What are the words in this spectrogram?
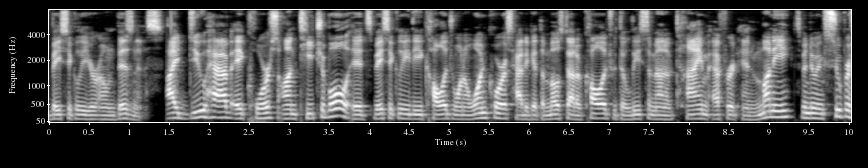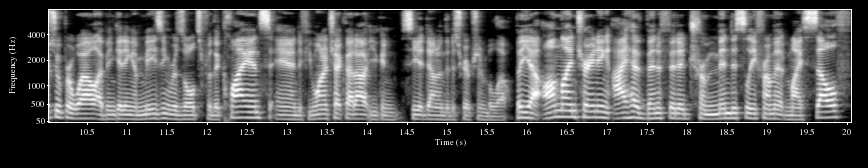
basically your own business. I do have a course on Teachable. It's basically the College 101 course, how to get the most out of college with the least amount of time, effort, and money. It's been doing super, super well. I've been getting amazing results for the clients. And if you want to check that out, you can can see it down in the description below. But yeah, online training, I have benefited tremendously from it myself.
